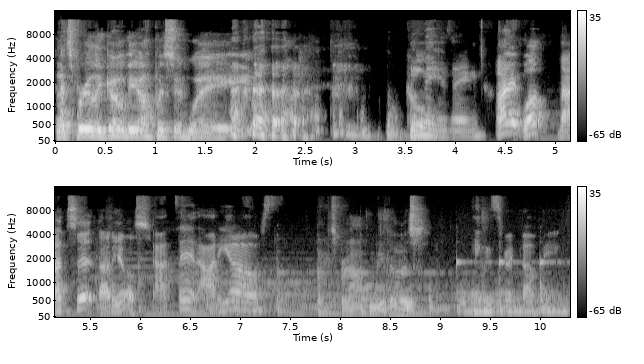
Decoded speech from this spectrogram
Let's really go the opposite way. cool. Amazing. All right. Well, that's it. Adios. That's it. Adios. Thanks for having me, guys. Thanks for coming.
